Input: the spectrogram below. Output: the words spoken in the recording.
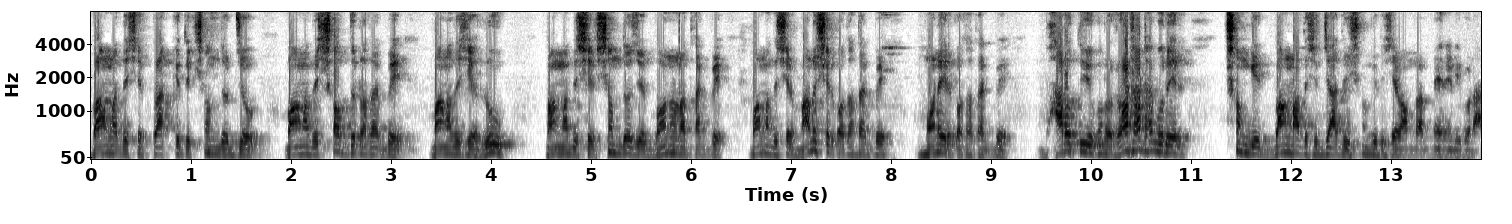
বাংলাদেশের প্রাকৃতিক সৌন্দর্য, বাংলাদেশ শব্দটা থাকবে বাংলাদেশের রূপ, বাংলাদেশের সৌন্দর্যের বর্ণনা থাকবে, বাংলাদেশের মানুষের কথা থাকবে, মনের কথা থাকবে। ভারতীয় কোনো রঠা ঠাকুরের সংগীত বাংলাদেশের জাতীয় সংগীত হিসেবে আমরা মেনে নিব না।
